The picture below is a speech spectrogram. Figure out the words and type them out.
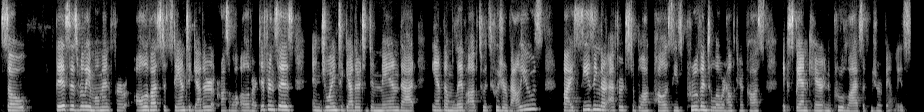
So this is really a moment for all of us to stand together across all, of our differences and join together to demand that Anthem live up to its Hoosier values by seizing their efforts to block policies proven to lower healthcare costs, expand care, and improve lives of Hoosier families.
